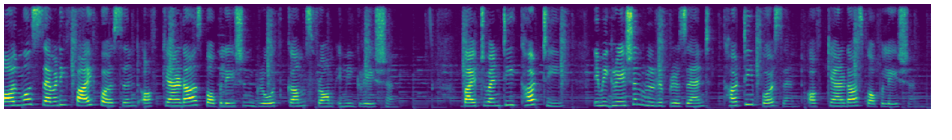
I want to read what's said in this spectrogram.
Almost 75% of Canada's population growth comes from immigration. By 2030, immigration will represent 30% of Canada's population.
